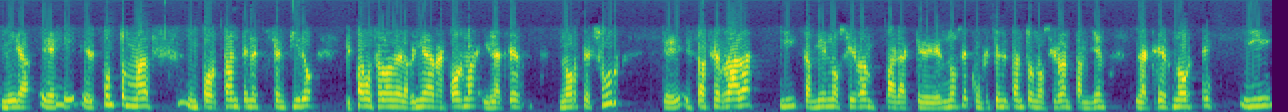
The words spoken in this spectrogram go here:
Mira, el punto más importante en este sentido, estamos hablando de la Avenida Reforma y la que es norte-sur, eh, está cerrada y también nos cierran para que no se congestione tanto, nos cierran también la que es norte y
